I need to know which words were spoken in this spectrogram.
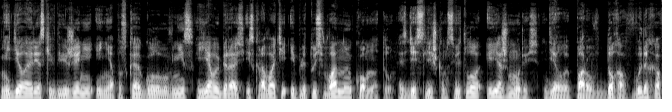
не делая резких движений и не опуская голову вниз, я выбираюсь из кровати и плетусь в ванную комнату. Здесь слишком светло, и я жмурюсь. Делаю пару вдохов-выдохов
